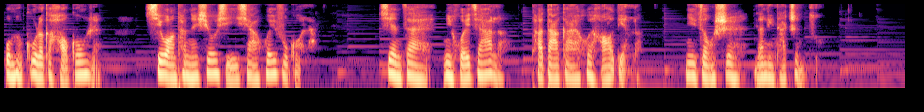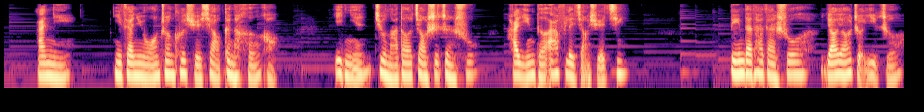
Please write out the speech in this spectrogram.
我们雇了个好工人，希望他能休息一下，恢复过来。现在你回家了，他大概会好点了。你总是能令他振作。安妮，你在女王专科学校干得很好，一年就拿到教师证书，还赢得阿弗雷奖学金。林黛太太说：“遥遥者一折。”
